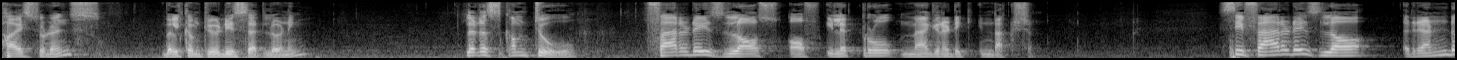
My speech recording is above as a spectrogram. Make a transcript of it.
Hi, students. Welcome to EDSAT Learning. Let us come to Faraday's laws of electromagnetic induction. See Faraday's law രണ്ട്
